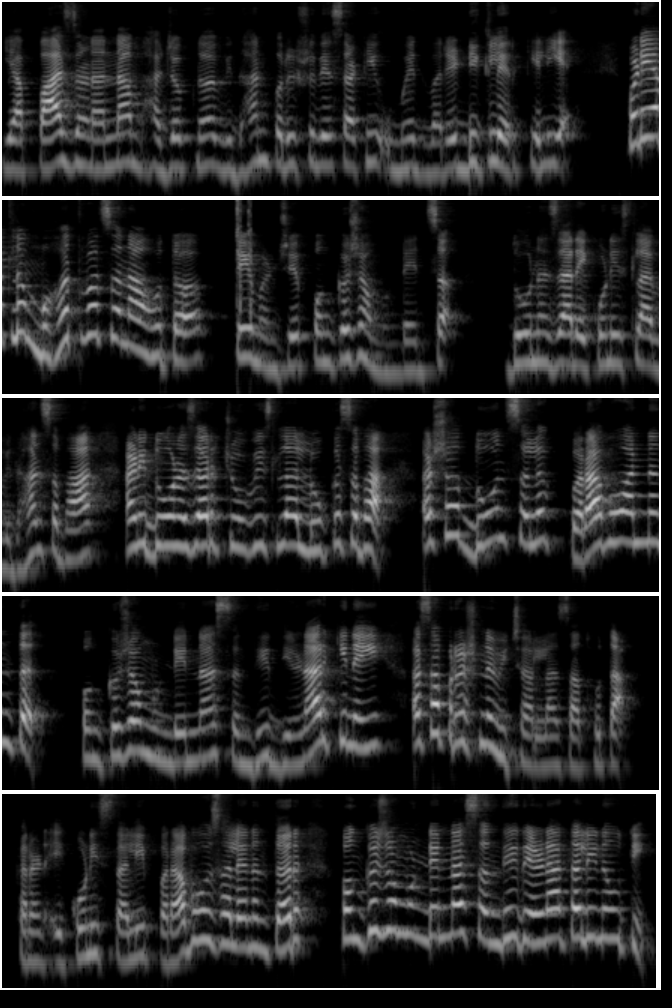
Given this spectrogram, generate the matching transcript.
या पाच जणांना भाजपनं विधान परिषदेसाठी उमेदवारी डिक्लेअर केली आहे. पण यातलं महत्वाचं नाव होतं ते म्हणजे पंकजा मुंडेंचं. दोन हजार एकोणीसला विधानसभा आणि दोन हजार चोवीसला लोकसभा अशा दोन सलग पराभवांनंतर पंकजा मुंडेंना संधी देणार की नाही असा प्रश्न विचारला जात होता. कारण एकोणीस साली पराभव झाल्यानंतर पंकजा मुंडेंना संधी देण्यात आली नव्हती.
